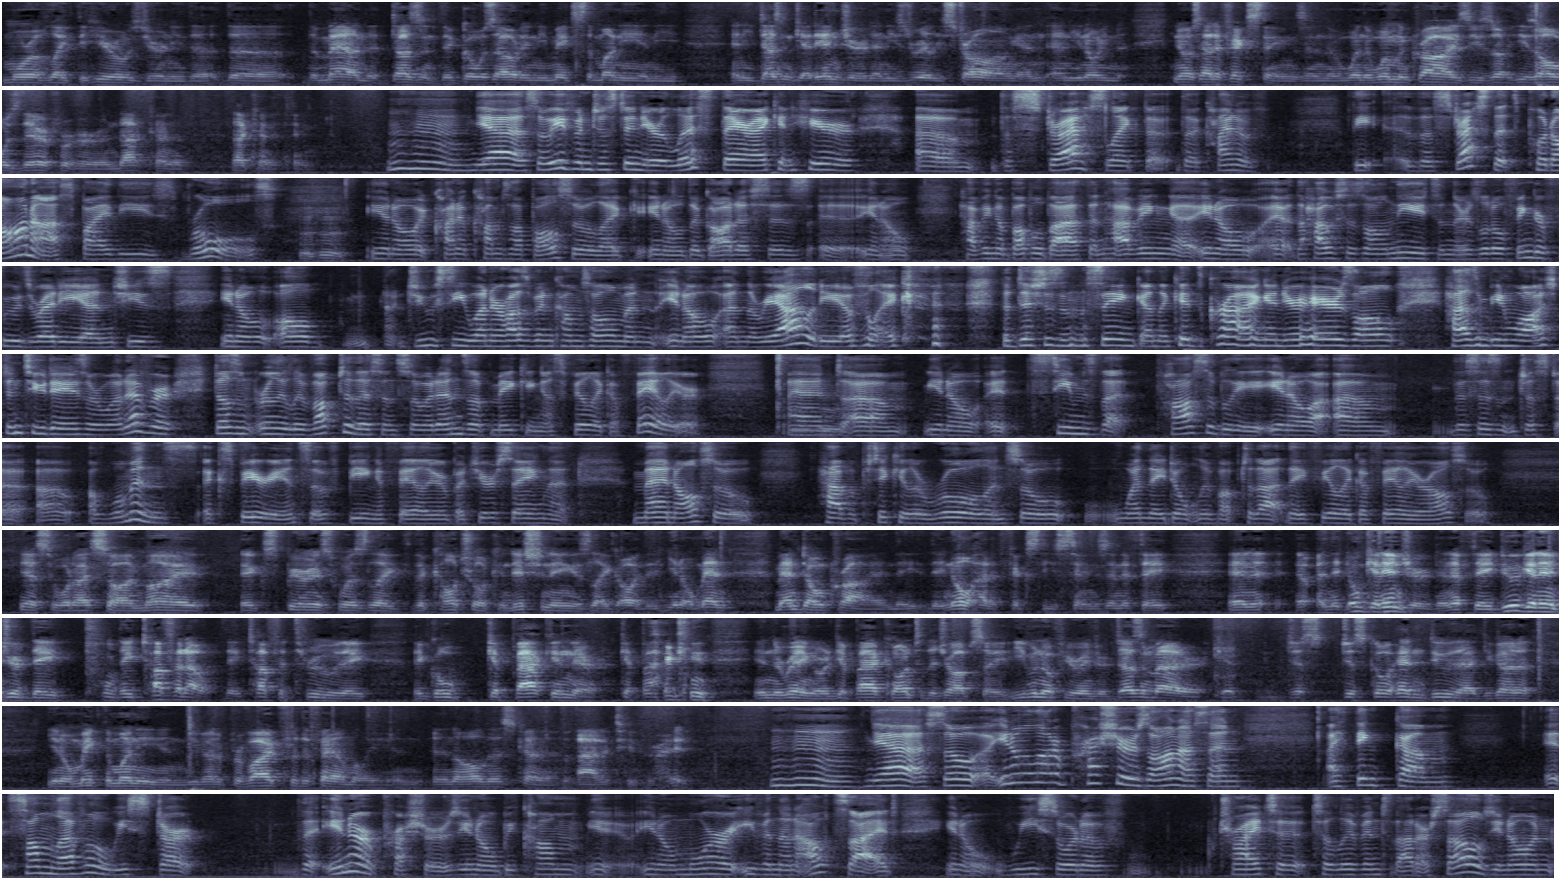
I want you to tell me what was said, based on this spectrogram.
more of like the hero's journey, the the the man that doesn't that goes out and he makes the money and he and he doesn't get injured and he's really strong and, and you know he, he knows how to fix things and when the woman cries he's he's always there for her and that kind of that kind of thing. Mhm. Yeah, so even just in your list there I can hear um, the stress like the the kind of the the stress that's put on us by these roles. Mm-hmm. You know, it kind of comes up also like, you know, the goddess is uh, you know, having a bubble bath and having uh, you know uh, the house is all neat and there's little finger foods ready and she's you know all juicy when her husband comes home and you know and the reality of like the dishes in the sink and the kids crying and your hair's all hasn't been washed in 2 days or whatever doesn't really live up to this and so it ends up making us feel like a failure and mm-hmm. um, you know it seems that possibly you know um, this isn't just a, a, a woman's experience of being a failure, but you're saying that men also have a particular role, and so when they don't live up to that, they feel like a failure also. Yeah, so what I saw in my experience was like the cultural conditioning is like, oh, you know, men men don't cry, and they, they know how to fix these things, and if they and and they don't get injured, and if they do get injured, they they tough it out, they tough it through, they they go get back in there, get back in, in the ring, or get back onto the job site, even if you're injured. Doesn't matter. Get just just go ahead and do that. You gotta, you know, make the money and you gotta provide for the family and, and all this kind of attitude, right? Mm-hmm. Yeah. So uh, you know, a lot of pressures on us, and I think um, at some level we start the inner pressures you know become you know more even than outside you know we sort of try to to live into that ourselves you know and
